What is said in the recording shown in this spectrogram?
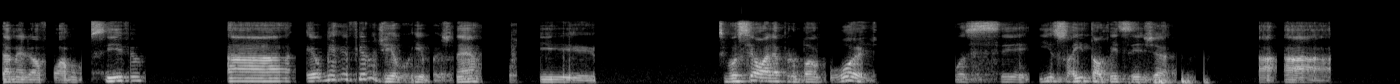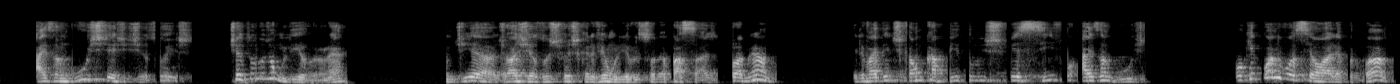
da melhor forma possível. Ah, eu me refiro ao Diego Ribas, né? Porque se você olha para o banco hoje, você isso aí talvez seja a, a, as angústias de Jesus. Título de um livro, né? Um dia Jorge Jesus foi escrever um livro sobre a passagem do Flamengo. Ele vai dedicar um capítulo específico às angústias. Porque quando você olha para o banco,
